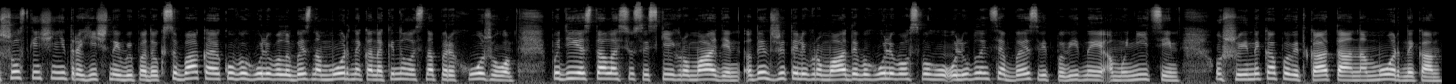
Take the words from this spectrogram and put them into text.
Шосткінщині трагічний випадок. Собака, яку вигулювали без намордника, накинулась на перехожого. Подія сталася у сільській громаді. Один з жителів громади вигулював свого улюбленця без відповідної амуніції, ошейника, повідка та намордника.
